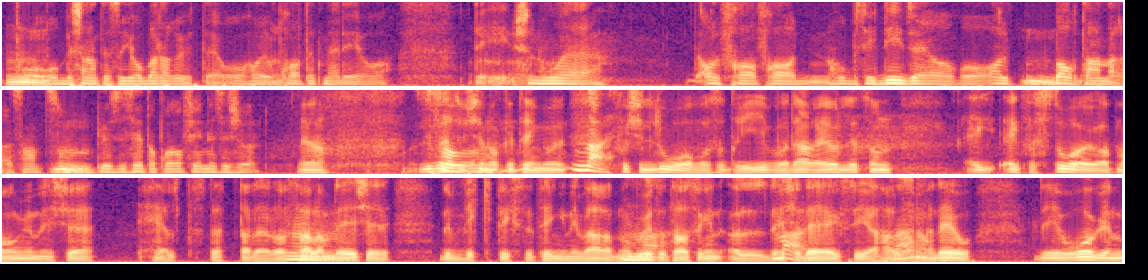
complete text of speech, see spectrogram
på, Mm. og bekjente som jobber der ute, og har jo pratet med dem. Og det er jo ikke noe Alt fra, fra håper jeg si, DJ-er og alt, Mm. bartendere sant, som Mm. plutselig sitter og prøver å finne seg sjøl. Ja. De vet Så- jo ikke noen ting. Og Nei. får ikke lov å drive. Og der er jo litt sånn jeg, jeg forstår jo at mange ikke helt støtter det, da, selv om Mm. det er ikke det viktigste tingen i verden å gå ut og ta seg en øl. Det er ikke det jeg sier heller. Men det er jo det er jo òg en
